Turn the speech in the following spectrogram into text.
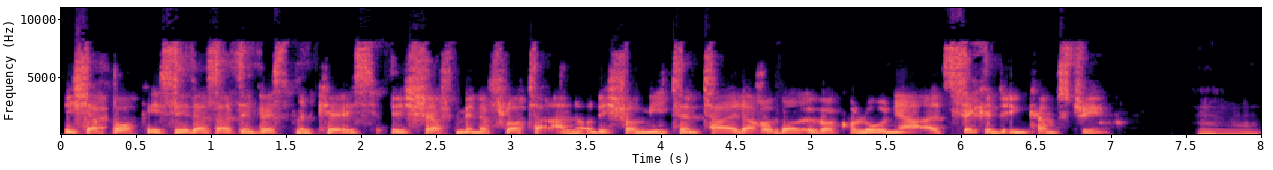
ich habe Bock, ich sehe das als Investment Case, ich schaffe mir eine Flotte an und ich vermiete einen Teil darüber über Colonia als Second Income Stream. Mhm.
